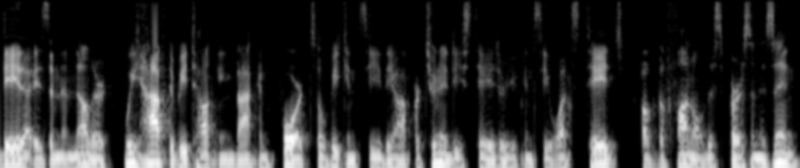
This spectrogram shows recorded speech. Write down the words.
data is in another. We have to be talking back and forth so we can see the opportunity stage or you can see what stage of the funnel this person is in.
